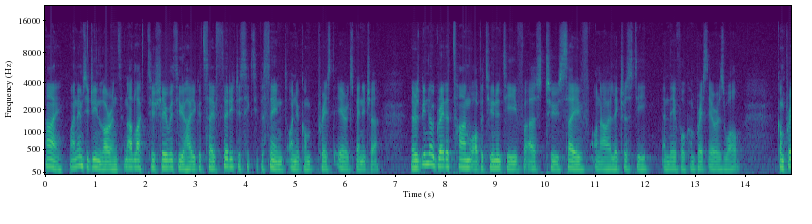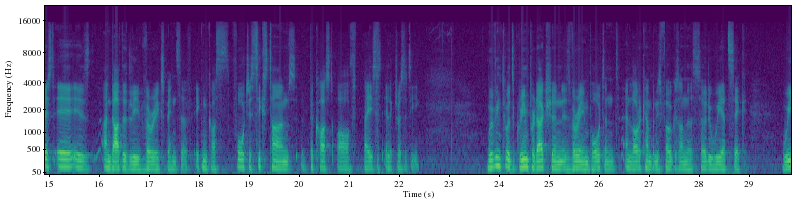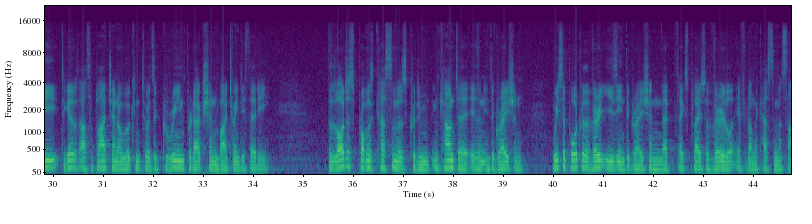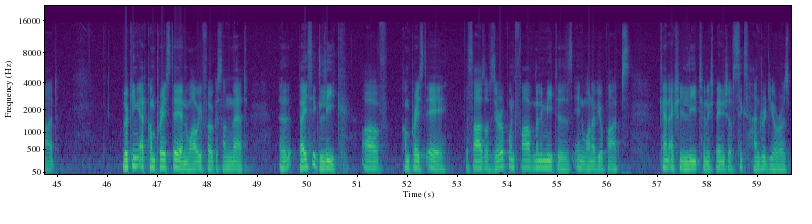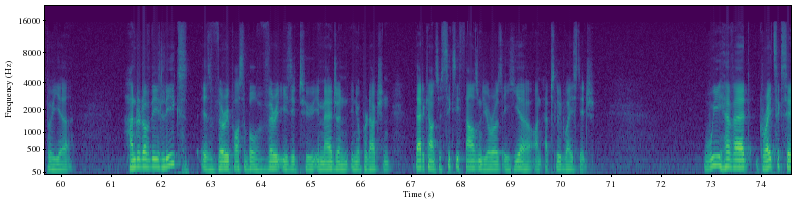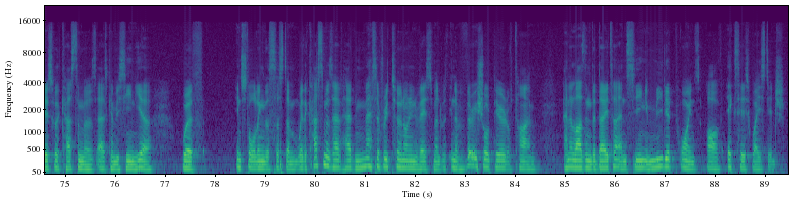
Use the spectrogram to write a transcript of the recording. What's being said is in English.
Hi, my name is Eugene Lawrence, and I'd like to share with you how you could save 30 to 60% on your compressed air expenditure. There has been no greater time or opportunity for us to save on our electricity and therefore compressed air as well. Compressed air is undoubtedly very expensive. It can cost four to six times the cost of base electricity. Moving towards green production is very important, and a lot of companies focus on this. So do we at SICK. We, together with our supply chain, are working towards a green production by 2030. The largest problems customers could encounter is an integration. We support with a very easy integration that takes place with very little effort on the customer side. Looking at compressed air and why we focus on that, a basic leak of compressed air, the size of 0.5 millimeters in one of your pipes, can actually lead to an expenditure of 600 euros per year. 100 of these leaks is very possible, very easy to imagine in your production. That accounts to 60,000 euros a year on absolute wastage. We have had great success with customers, as can be seen here, with installing the system, where the customers have had massive return on investment within a very short period of time analyzing the data and seeing immediate points of excess wastage.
